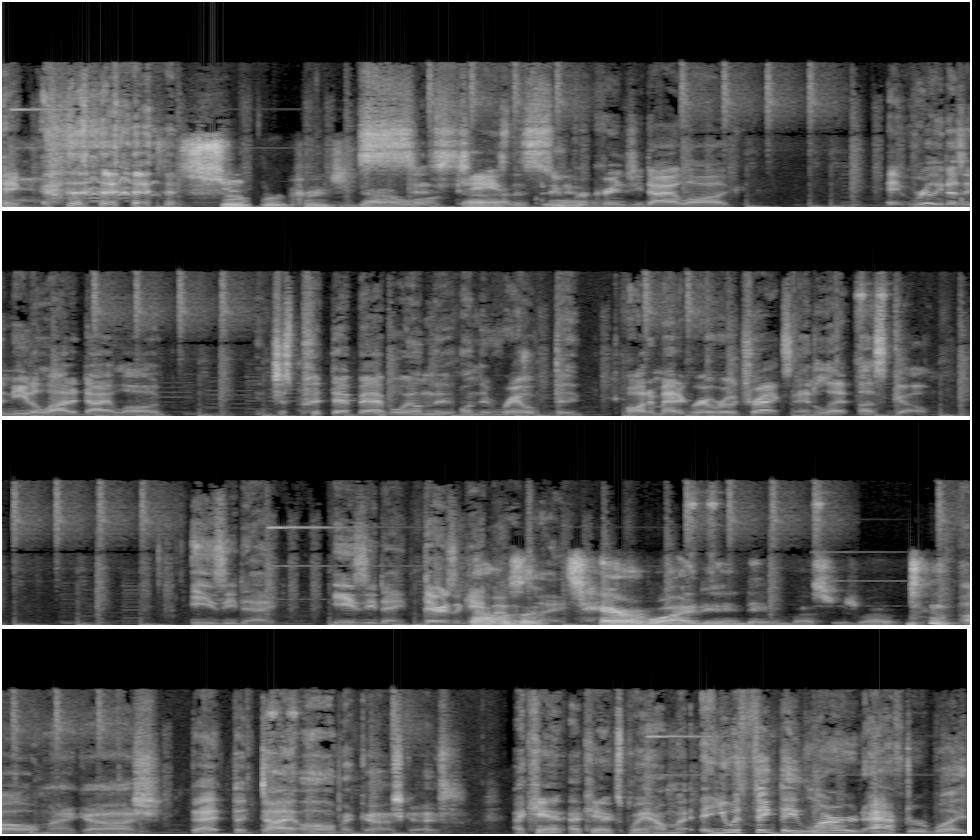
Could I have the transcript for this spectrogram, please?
Pick Super cringy dialogue. just change God the super damn. cringy dialogue. It really doesn't need a lot of dialogue. Just put that bad boy on the on the rail the automatic railroad tracks and let us go. Easy day. Easy day. There's a game That I was would a play. terrible idea in Dave and Buster's, bro. Oh my gosh. That the die oh my gosh, guys. I can't I can't explain how much you would think they learned after what?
